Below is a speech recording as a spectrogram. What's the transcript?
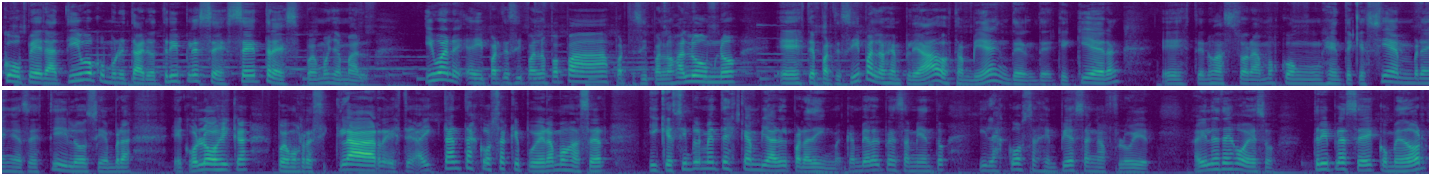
cooperativo comunitario, triple C, C3, podemos llamarlo. Y bueno, ahí participan los papás, participan los alumnos, este, participan los empleados también de, que quieran. Este, nos asesoramos con gente que siembra en ese estilo, siembra ecológica, podemos reciclar, este, hay tantas cosas que pudiéramos hacer y que simplemente es cambiar el paradigma, cambiar el pensamiento y las cosas empiezan a fluir. Ahí les dejo eso. Triple C, comedor,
